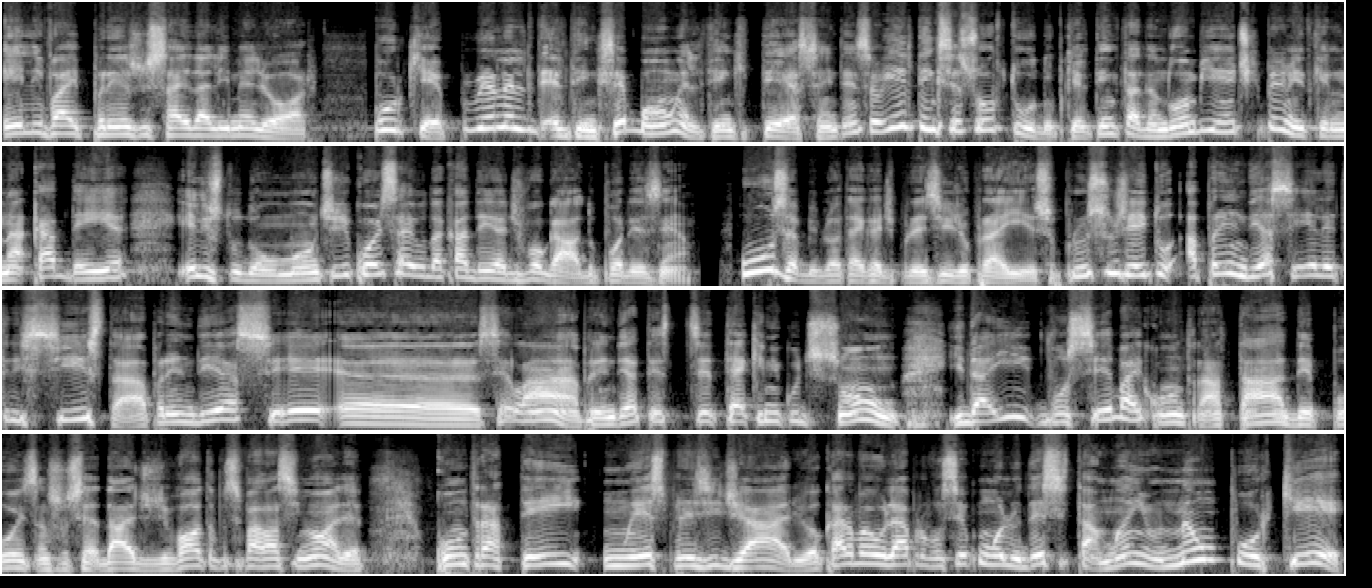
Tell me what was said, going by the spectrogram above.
ele vai preso e sai dali melhor. Por quê? Primeiro, ele, ele, tem que ser bom, ele tem que ter essa intenção, e ele tem que ser sortudo, porque ele tem que estar dentro de um ambiente que permite que ele, na cadeia, ele estudou um monte de coisa e saiu da cadeia advogado, por exemplo. Usa a biblioteca de presídio para isso, para o sujeito aprender a ser eletricista, aprender a ser, é, sei lá, aprender a ter, ser técnico de som. E daí você vai contratar depois na sociedade de volta, você fala assim: olha, contratei um ex-presidiário. O cara vai olhar para você com um olho desse tamanho, não porque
